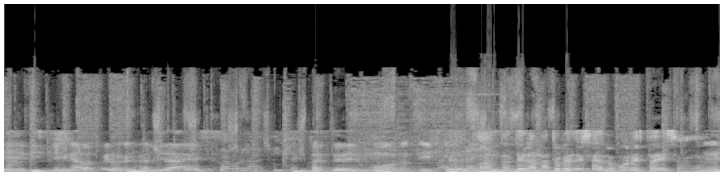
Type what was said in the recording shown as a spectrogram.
eh, discriminador, pero en realidad es, es, parte del humor. De la naturaleza del humor está eso. ¿no?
